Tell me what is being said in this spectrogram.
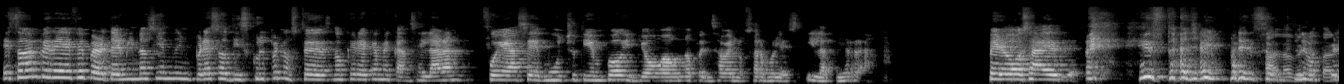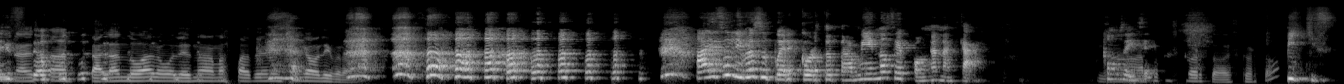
estaba en PDF, pero terminó siendo impreso. Disculpen ustedes, no quería que me cancelaran. Fue hace mucho tiempo y yo aún no pensaba en los árboles y la tierra. Pero, o sea, está ya impreso. Las de presto. están talando árboles nada más para tener un chingado libro. Ah, es un libro súper corto, también no se pongan acá. ¿Cómo se No, ¿a dice? Es corto, ¿es corto? Piquis.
